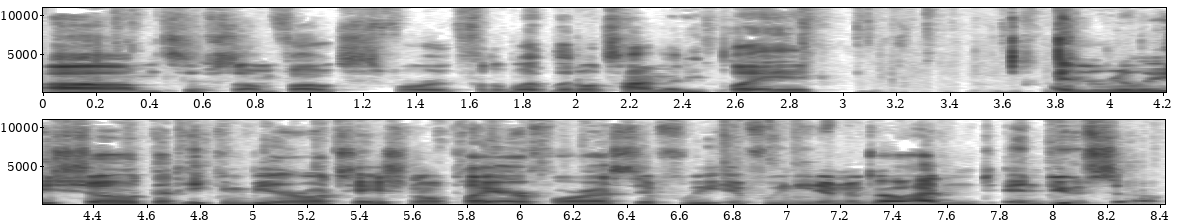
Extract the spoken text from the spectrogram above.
um, to some folks for for the, what little time that he played, and really showed that he can be a rotational player for us if we if we need him to go ahead and, and do so.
